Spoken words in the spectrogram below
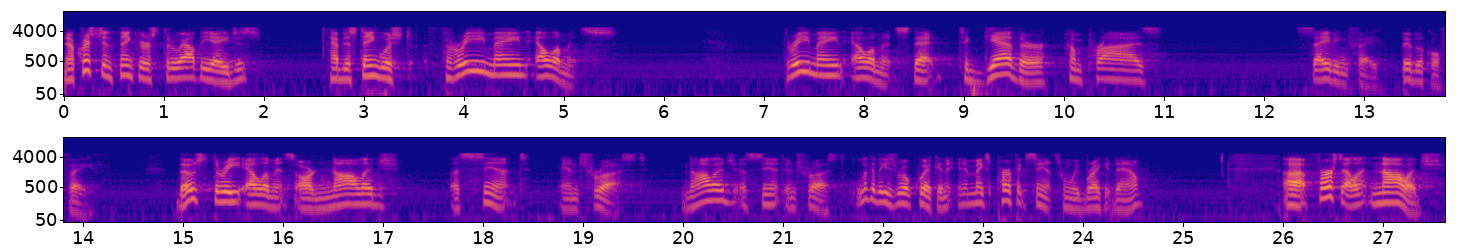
Now, Christian thinkers throughout the ages have distinguished three main elements. Three main elements that together comprise saving faith, biblical faith. Those three elements are knowledge, assent, and trust. Knowledge, assent, and trust. Look at these real quick, and, it makes perfect sense when we break it down. Uh, first element, knowledge.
